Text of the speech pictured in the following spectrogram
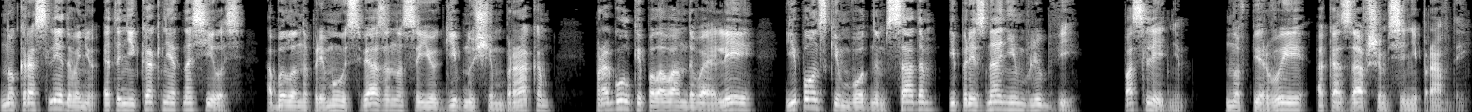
но к расследованию это никак не относилось, а было напрямую связано с ее гибнущим браком, прогулкой по лавандовой аллее, японским водным садом и признанием в любви, последним, но впервые оказавшимся неправдой.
